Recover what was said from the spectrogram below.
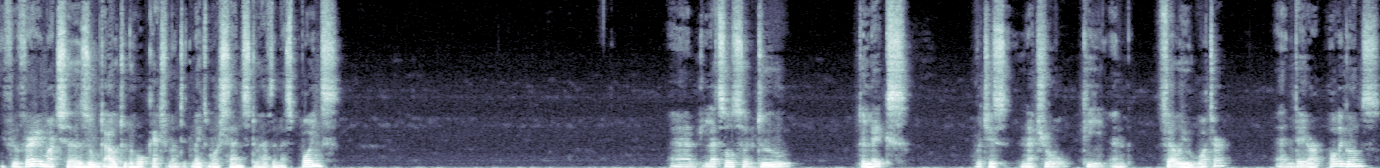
If you're very much uh, zoomed out to the whole catchment, it makes more sense to have them as points. And let's also do the lakes, which is natural key and value water. And they are polygons.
